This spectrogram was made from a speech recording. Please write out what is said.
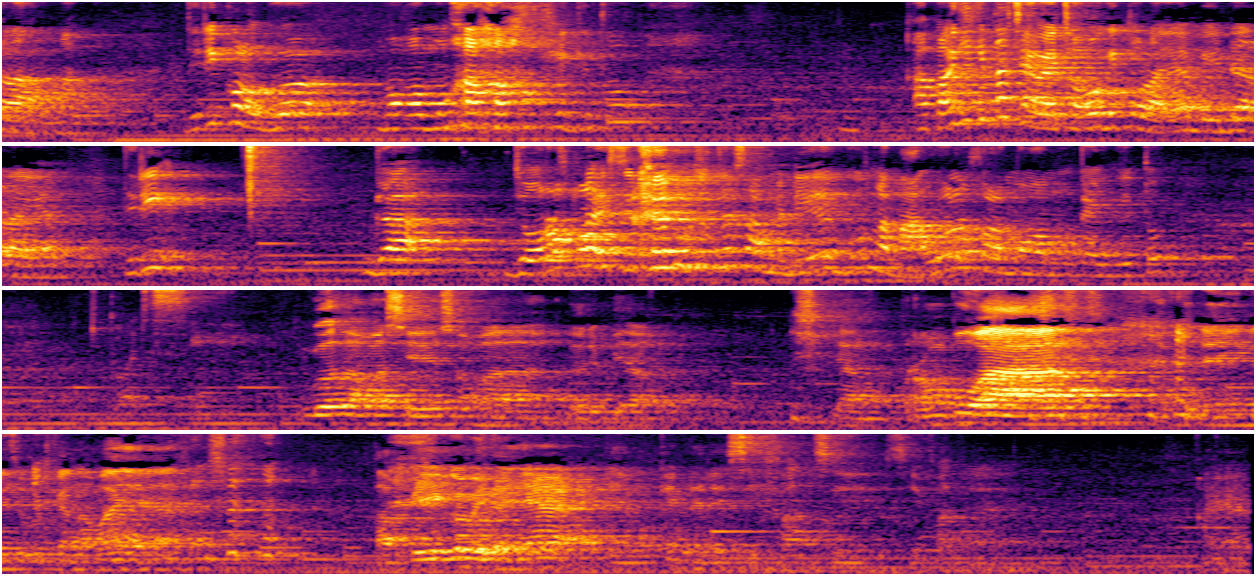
udah lama. Jadi kalau gue mau ngomong hal-hal kayak gitu apalagi kita cewek cowok gitu lah ya beda lah ya. Jadi nggak jorok lah istilahnya. Maksudnya sama dia gue nggak malu lah kalau mau ngomong kayak gitu. Gitu aja sih. Gue sama sih sama dari pihak yang perempuan yang tidak ingin disebutkan namanya tapi gue bedanya ya mungkin dari sifat sih sifatnya. Kayak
